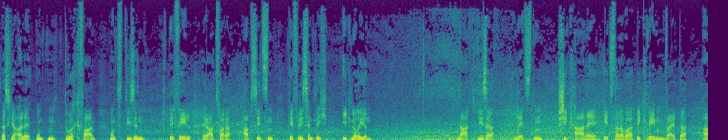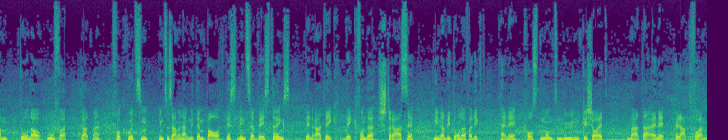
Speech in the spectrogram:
dass hier alle unten durchfahren und diesen Befehl Radfahrer absitzen geflissentlich ignorieren. Nach dieser letzten Schikane geht es dann aber bequem weiter am Donauufer. Da hat man vor kurzem im Zusammenhang mit dem Bau des Linzer Westrings den Radweg weg von der Straße hin an die Donau verlegt, keine Kosten und Mühen gescheut. Man hat da eine Plattform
